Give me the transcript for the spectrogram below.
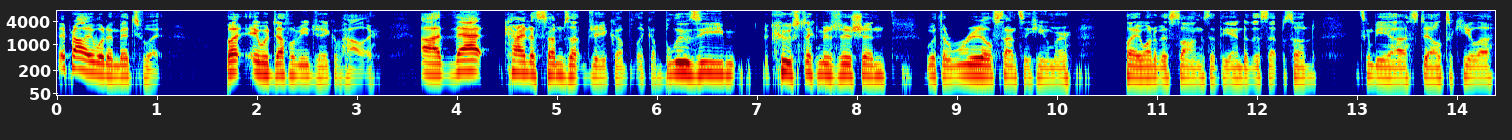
they probably would admit to it but it would definitely be Jacob Haller. Uh, that kind of sums up Jacob, like a bluesy acoustic musician with a real sense of humor. Play one of his songs at the end of this episode. It's gonna be uh, "Stale Tequila."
